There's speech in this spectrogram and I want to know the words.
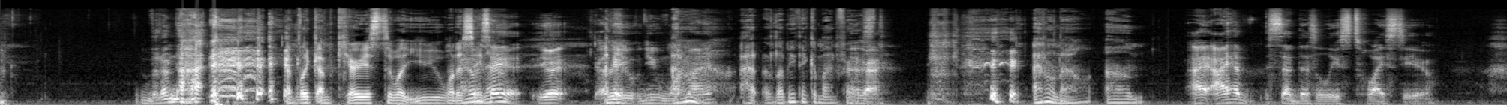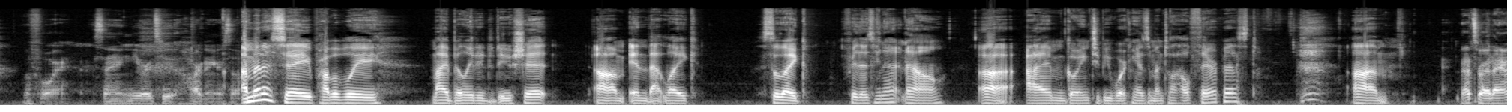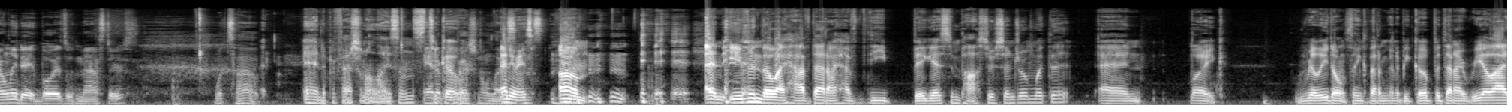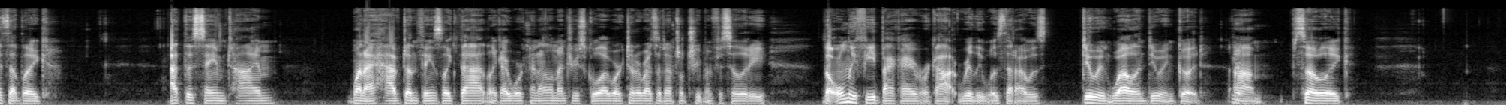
but I'm not. I'm like, I'm curious to what you want to I say now. say it. You, okay, mean, you I want? I, let me think of mine first. Okay. I don't know. Um, I I have said this at least twice to you before, saying you were too hard on yourself. I'm gonna say probably my ability to do shit. Um, in that like, so like for those who don't know, uh, I'm going to be working as a mental health therapist. Um, That's right. I only date boys with masters. What's up? and a professional license And to a go. professional Anyways, um, and even though I have that, I have the biggest imposter syndrome with it, and like really don't think that I'm gonna be good. But then I realize that like at the same time, when I have done things like that, like I worked in elementary school, I worked at a residential treatment facility. The only feedback I ever got really was that I was doing well and doing good. Um, so like,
